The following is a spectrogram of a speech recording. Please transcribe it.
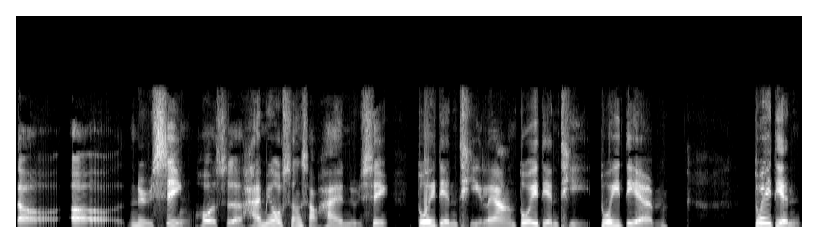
的呃，女性或者是还没有生小孩女性，多一点体谅，多一点体，多一点，多一点，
